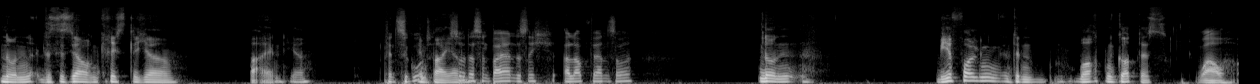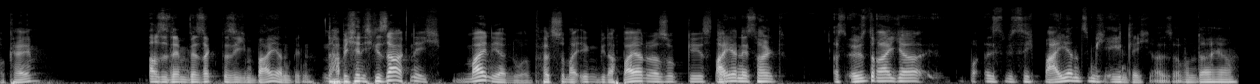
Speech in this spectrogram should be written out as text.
Nun, das ist ja auch ein christlicher Verein hier. Findest du In gut, Bayern. so dass in Bayern das nicht erlaubt werden soll? Nun, wir folgen den Worten Gottes. Wow, okay. Außerdem, wer sagt, dass ich in Bayern bin? Habe ich ja nicht gesagt. Nee, ich meine ja nur, falls du mal irgendwie nach Bayern oder so gehst. Bayern ist halt, als Österreicher ist sich Bayern ziemlich ähnlich. Also von daher.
